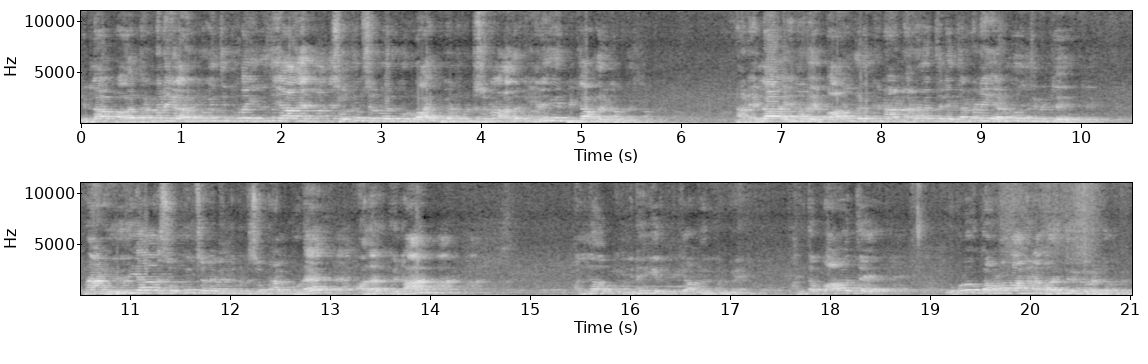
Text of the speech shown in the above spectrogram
எல்லா ப- தண்டனைகள் அனுபவித்து கூட இறுதியாக சொர்க்கம் செல்வதற்கு ஒரு வாய்ப்பு வேண்டும் என்று சொன்னால் அதற்கு இணையேற்பிக்காமல் இருக்க நான் எல்லா என்னுடைய பாவங்களுக்கு நான் நரகத்திலே தண்டனையை அனுபவித்து விட்டு நான் இறுதியாக சொர்க்கம் செல்ல வேண்டும் என்று சொன்னால் கூட அதற்கு நான் அல்லாவுக்கு இணையர்பிக்காமல் இருக்கணுமே. அந்த பாவத்தை எவ்வளவு கவனமாக நாம் அறிந்திருக்க வேண்டும்.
